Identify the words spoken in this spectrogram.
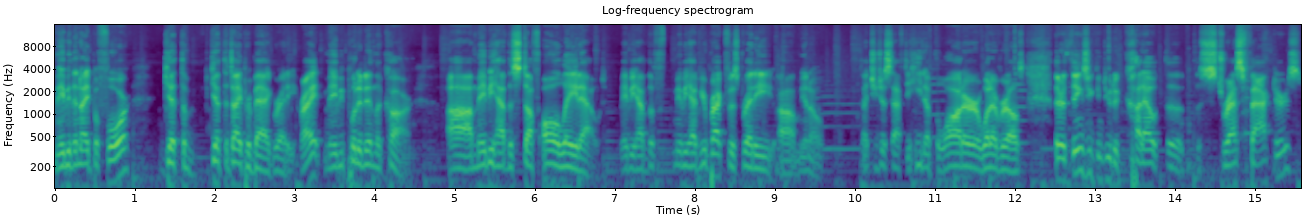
Maybe the night before, get the get the diaper bag ready, right? Maybe put it in the car. Uh, maybe have the stuff all laid out. Maybe have the maybe have your breakfast ready. Um, you know, that you just have to heat up the water or whatever else. There are things you can do to cut out the the stress factors.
